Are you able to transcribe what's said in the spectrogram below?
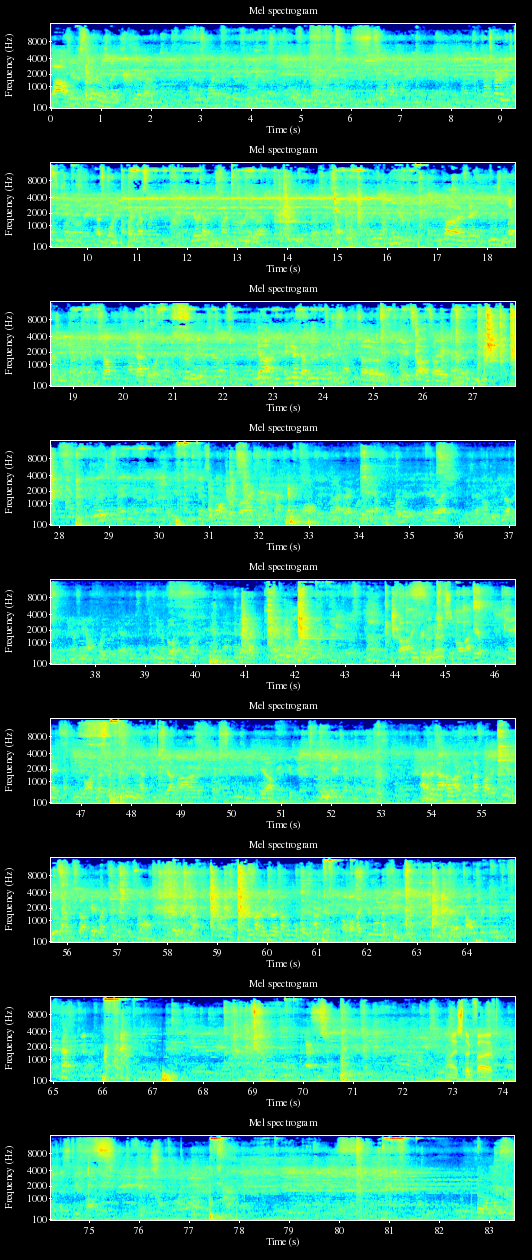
Wow, in space. That was kind of interesting too. That's one. Like wrestling, you ever have to slime? It's like- Because they use and return the stuff, that's a workout. Yeah, and you have to have really good technique. So it's um so joke where I put your back against the wall. They're like, all right, what do you think? And they're like, I'll pick you up. And, you know, before you to bed. I said, you know, go ahead. And they're like, I ain't good on that. And I'm like, so I'll Oh, nice. and all out here. And it's really hard. Unless they're really you have to, yeah. lot of like squeezing and pulling Yeah. because you got weights up and you have. I think that a lot of people, that's why they can't do a lot of this stuff, get like too too strong. Because they're crushed. They're trying to, you know, they're trying to lift weight to have this. Almost like you're going like, it's all through. Nice, 35. So, um,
